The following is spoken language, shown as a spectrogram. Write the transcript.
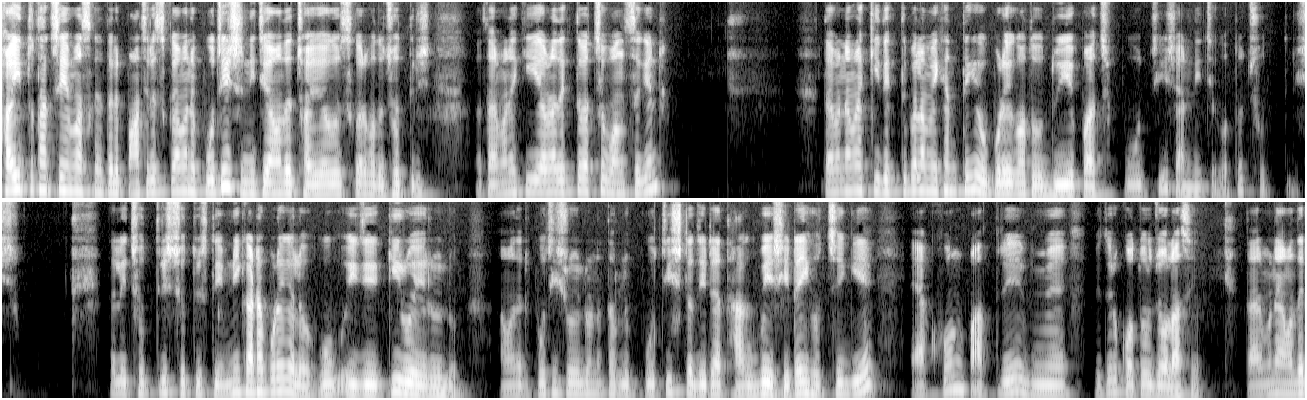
ছয় তো থাকছে এই মাঝখানে। তাহলে পাঁচের স্কোয়ার মানে পঁচিশ, নিচে আমাদের ছয় স্কোয়ার কত? ছত্রিশ। তার মানে কি আমরা দেখতে পাচ্ছি? ওয়ান সেকেন্ড তার মানে আমরা কী দেখতে পেলাম এখান থেকে? উপরে কত? দুইয়ে পাঁচ, পঁচিশ, আর নিচে কত? ছত্রিশ। তাহলে ছত্রিশ ছত্রিশ তো এমনি কাটা পড়ে গেল। ও এই যে কী রয়ে রইল? আমাদের পঁচিশ রইল না, তাহলে পঁচিশটা যেটা থাকবে সেটাই হচ্ছে গিয়ে এখন পাত্রে ভিতরে কত জল আছে? তার মানে আমাদের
